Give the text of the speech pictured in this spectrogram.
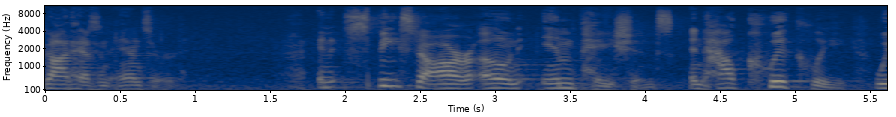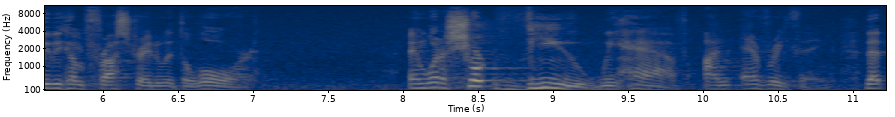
God hasn't answered. And it speaks to our own impatience and how quickly we become frustrated with the Lord. And what a short view we have on everything. That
